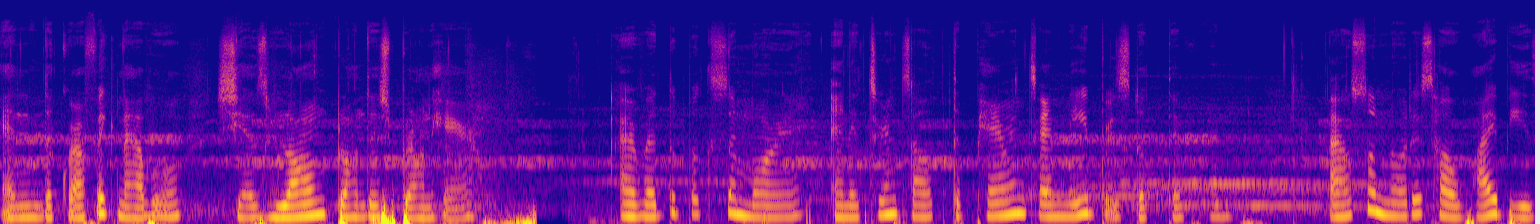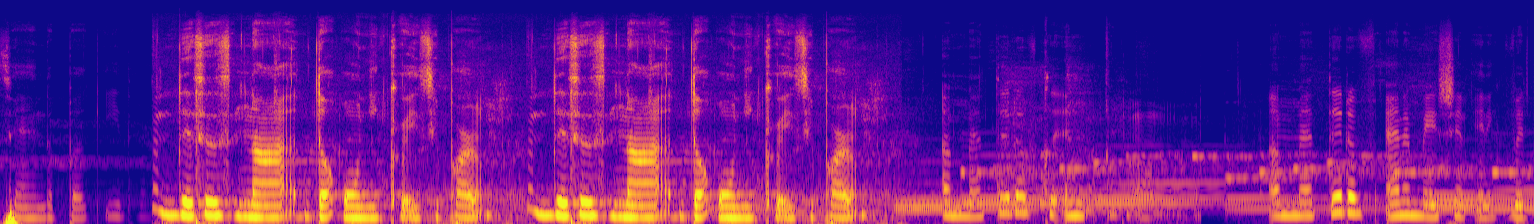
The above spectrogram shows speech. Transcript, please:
and in the graphic novel, she has long blondish brown hair. I read the book some more, and it turns out the parents and neighbors look different. I also noticed how Wybie isn't in the book either. This is not the only crazy part. This is not the only crazy part. A method of cl- a method of animation in which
